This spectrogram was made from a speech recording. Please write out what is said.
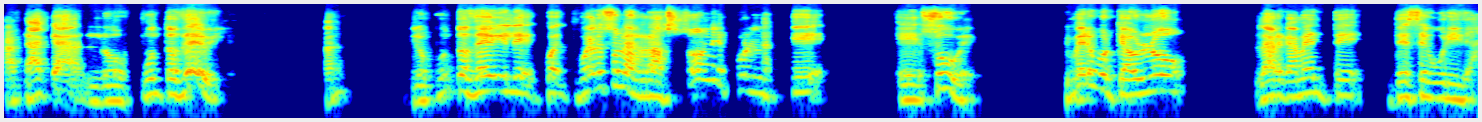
ataca los puntos débiles. ¿ah? Los puntos débiles, ¿cuáles son las razones por las que sube? Primero porque habló largamente de seguridad.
